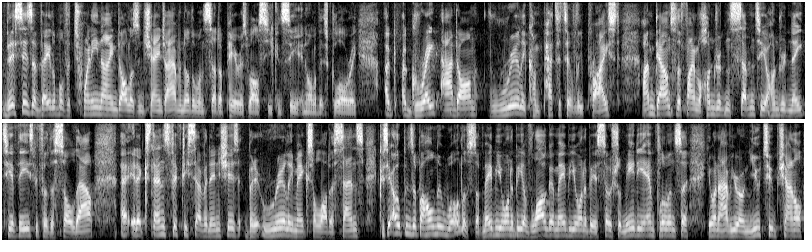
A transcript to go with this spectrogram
This is available for $29 and change. I have another one set up here as well so you can see it in all of its glory. A, a great add-on, really competitively priced. I'm down to the final 170, 180 of these before they're sold out. Uh, it extends 57 inches, but it really makes a lot of sense because it opens up a whole new world of stuff. Maybe you want to be a vlogger, maybe you want to be a social media influencer, you want to have your own YouTube channel.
